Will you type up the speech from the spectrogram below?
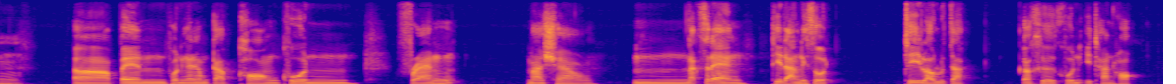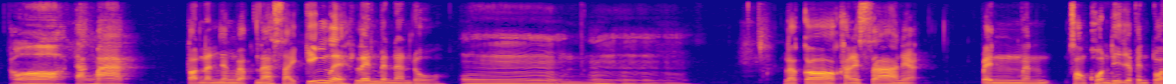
อืมเอ่อเป็นผลงานกำกับของคุณแฟรงค์มาเชลอืมนักแสดงที่ดังที่สุดที่เรารู้จักก็คือคุณอีธานฮอกอ๋อ ดังมาก ตอนนั้นยังแบบหน้าใสกิ้งเลยเล่นเป็นนันโด อืมอืมอืมอืมอืมอืม แล้วก็คาเนซ่าเนี่ยเป็นเหมือนสองคนที่จะเป็นตัว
